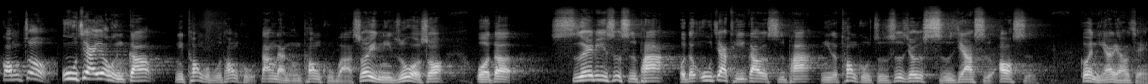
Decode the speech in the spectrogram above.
工作，物价又很高。你痛苦不痛苦？当然很痛苦吧。所以你如果说我的失业率是十趴，我的物价提高了十趴，你的痛苦指数就是十加十二十。各位你要了解，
